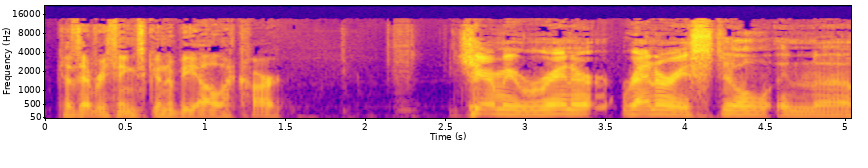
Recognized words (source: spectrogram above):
because everything's going to be a la carte. Jeremy Renner Renner is still in uh,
